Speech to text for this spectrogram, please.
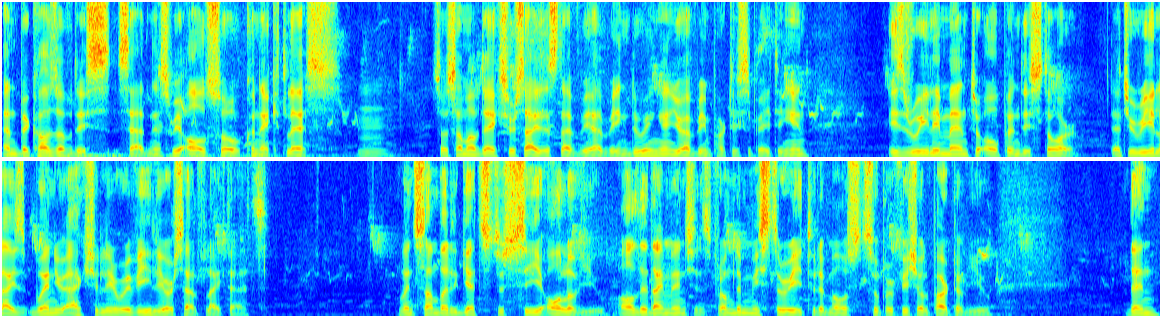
And because of this sadness, we also connect less. Mm. So some of the exercises that we have been doing and you have been participating in is really meant to open this door that you realize when you actually reveal yourself like that. When somebody gets to see all of you all the dimensions from the mystery to the most superficial part of you then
